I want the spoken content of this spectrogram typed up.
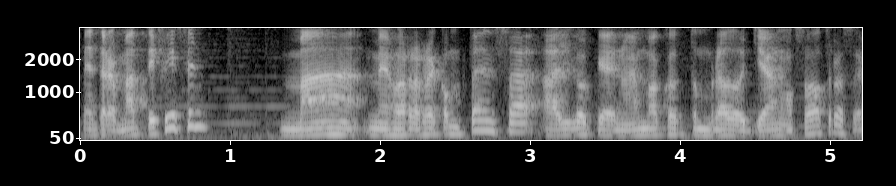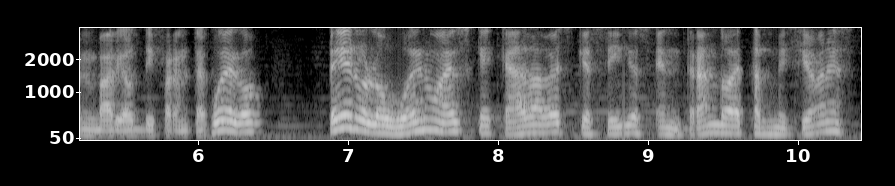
Mientras más difícil, más mejor recompensa, algo que nos hemos acostumbrado ya nosotros en varios diferentes juegos. Pero lo bueno es que cada vez que sigues entrando a estas misiones,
